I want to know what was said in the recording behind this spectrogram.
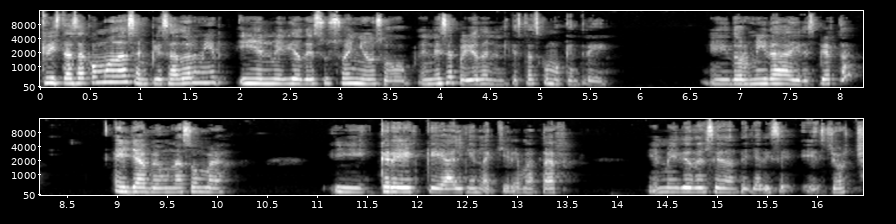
Krista se acomoda, se empieza a dormir y en medio de sus sueños o en ese periodo en el que estás como que entre eh, dormida y despierta, ella ve una sombra y cree que alguien la quiere matar. Y en medio del sedante ella dice, es George.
